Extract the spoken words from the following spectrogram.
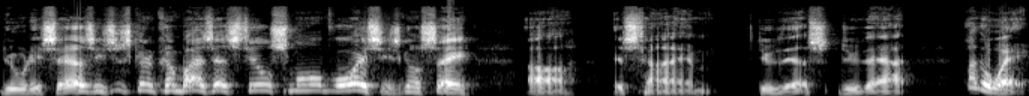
do what He says. He's just going to come by as that still small voice. He's going to say, uh, It's time. Do this, do that. By the way,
